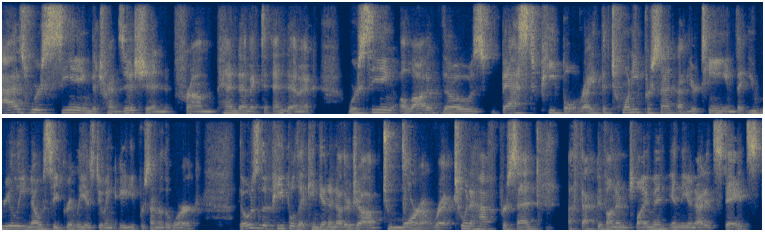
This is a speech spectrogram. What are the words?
as we're seeing the transition from pandemic to endemic, we're seeing a lot of those best people, right? The 20% of your team that you really know secretly is doing 80% of the work. Those are the people that can get another job tomorrow. We're at two and a half percent effective unemployment in the United States.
